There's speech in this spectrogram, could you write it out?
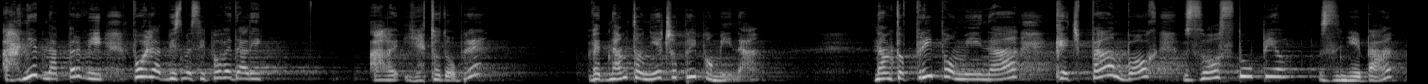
a hneď na prvý pohľad by sme si povedali, ale je to dobré? Veď nám to niečo pripomína. Nám to pripomína, keď pán Boh zostúpil z neba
